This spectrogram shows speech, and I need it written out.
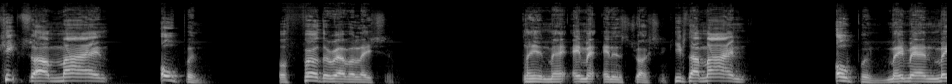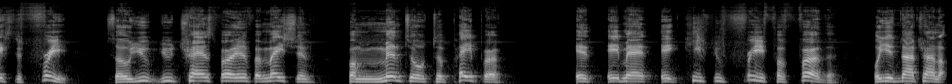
keeps our mind open for further revelation. Amen. Amen. And instruction. Keeps our mind open. Amen. Makes it free. So you you transfer information from mental to paper. It amen. It keeps you free for further. Where you're not trying to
